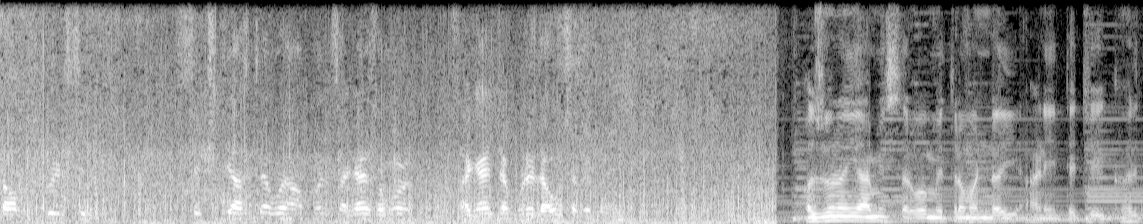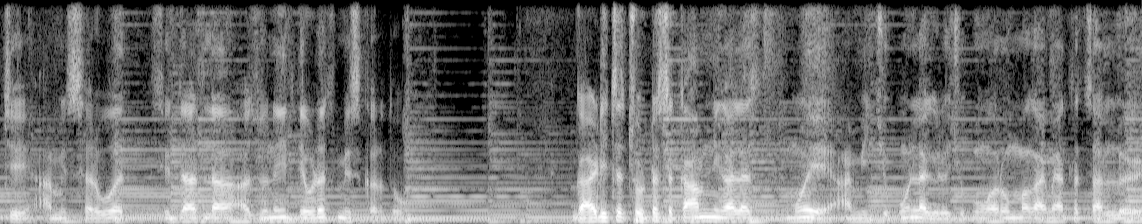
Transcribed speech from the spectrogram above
टॉप स्पीड सिक्स सिक्स्टी असल्यामुळे आपण सगळ्यांसमोर सगळ्यांच्या पुढे जाऊ शकत नाही. अजूनही आम्ही सर्व मित्रमंडळी आणि त्याचे घरचे आम्ही सर्व सिद्धार्थला अजूनही तेवढंच मिस करतो. गाडीचं छोटंसं काम निघाल्यामुळे आम्ही चिपळूणला गेलो. चिपळूणवरून मग आम्ही आता चाललो आहे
